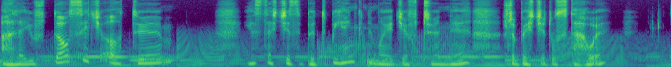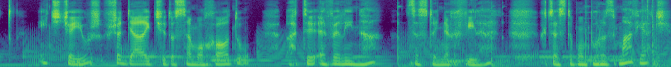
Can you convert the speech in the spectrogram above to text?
Ale już dosyć o tym. Jesteście zbyt piękne, moje dziewczyny, żebyście tu stały. Idźcie już, wsiadajcie do samochodu. A ty, Ewelina, zastój na chwilę. Chcę z tobą porozmawiać.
